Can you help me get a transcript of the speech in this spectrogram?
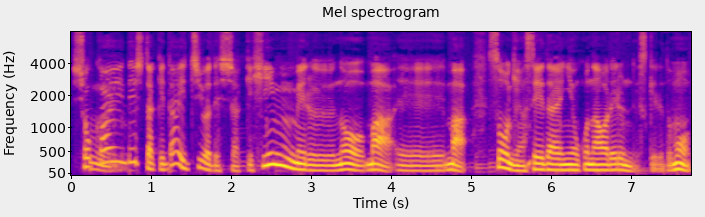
初回でしたっけ、第1話でしたっけ？ヒンメルの、まあ、えーまあ、葬儀が盛大に行われるんですけれども、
